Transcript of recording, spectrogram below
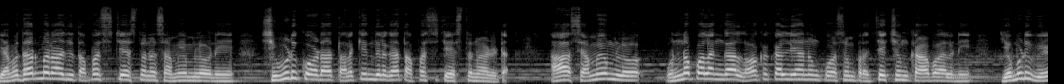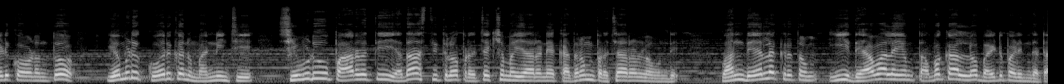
యమధర్మరాజు తపస్సు చేస్తున్న సమయంలోనే శివుడు కూడా తలకిందులుగా తపస్సు చేస్తున్నాడట. ఆ సమయంలో ఉన్నపలంగా లోక కళ్యాణం కోసం ప్రత్యక్షం కావాలని యముడు వేడుకోవడంతో యముడి కోరికను మన్నించి శివుడు పార్వతి యథాస్థితిలో ప్రత్యక్షమయ్యారనే కథనం ప్రచారంలో ఉంది. వందేళ్ళ క్రితం ఈ దేవాలయం తవ్వకాల్లో బయటపడిందట.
